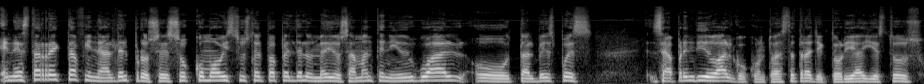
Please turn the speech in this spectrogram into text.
En esta recta final del proceso, ¿cómo ha visto usted el papel de los medios? ¿Se ha mantenido igual o tal vez pues se ha aprendido algo con toda esta trayectoria y estos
